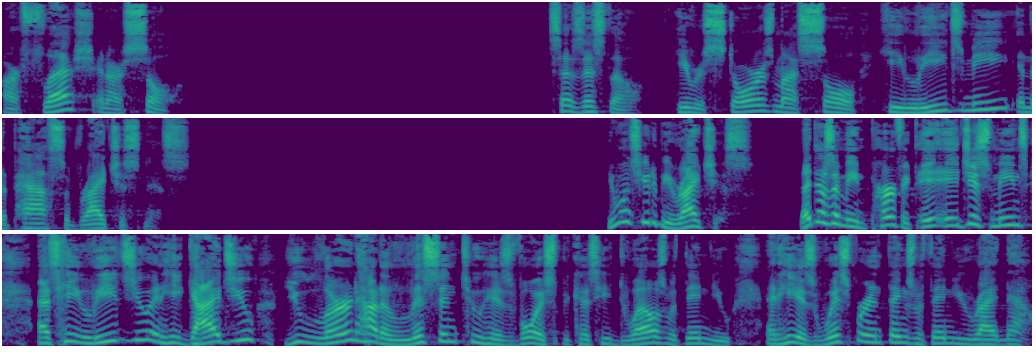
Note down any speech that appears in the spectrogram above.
our flesh and our soul. It says this, though He restores my soul, He leads me in the paths of righteousness he wants you to be righteous. That doesn't mean perfect. It, it, just means as He leads you and He guides you, you learn how to listen to His voice because He dwells within you and He is whispering things within you right now.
